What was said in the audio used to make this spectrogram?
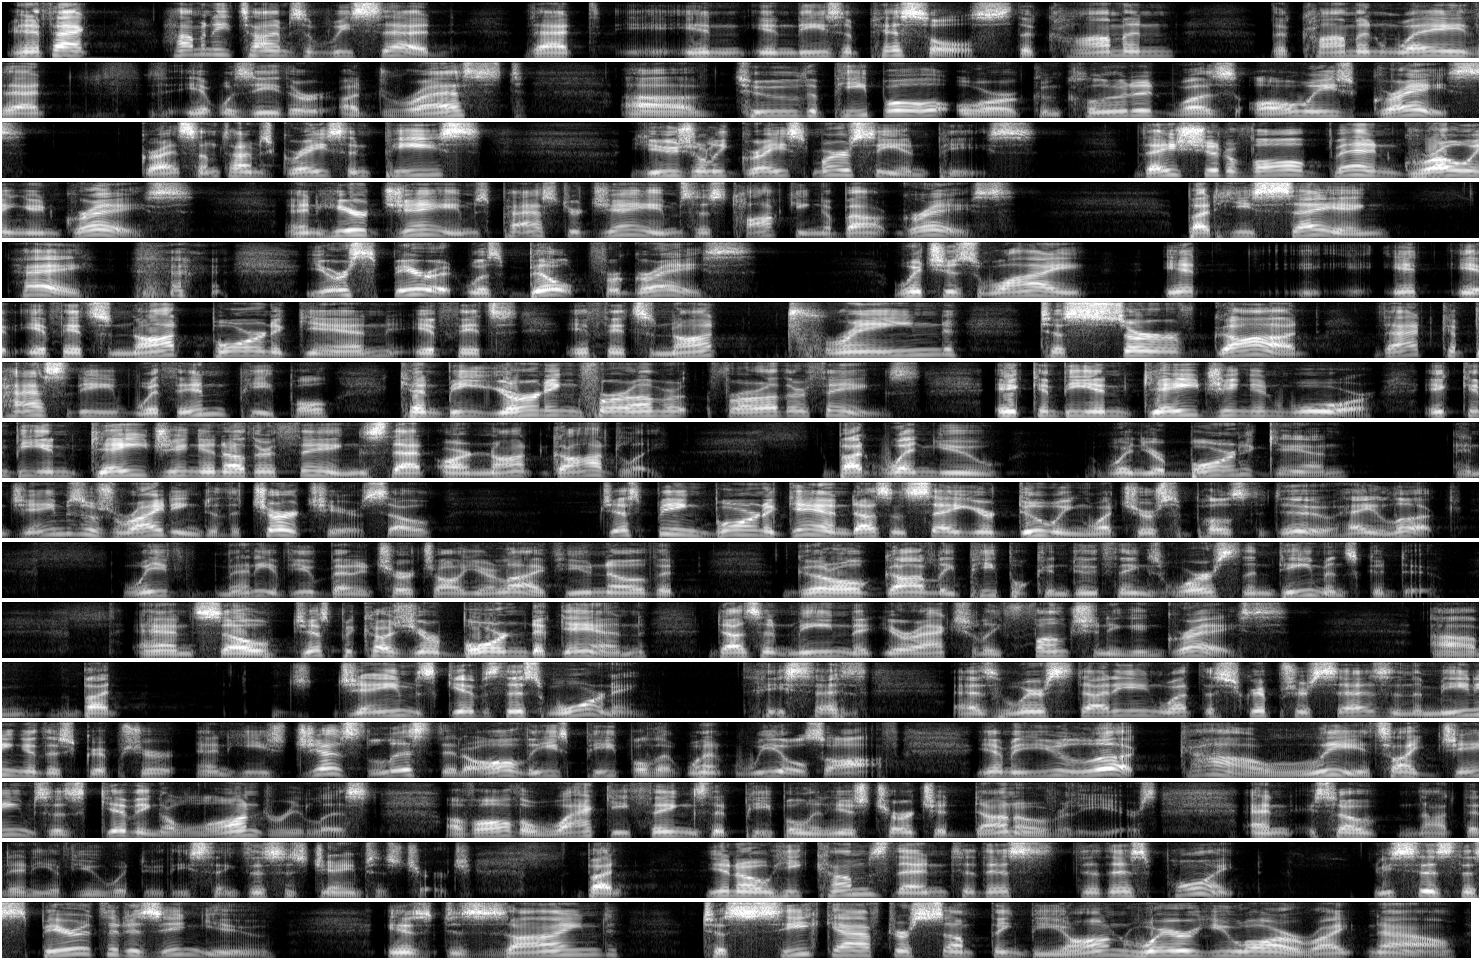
And in fact, how many times have we said that in, in these epistles, the common the common way that it was either addressed uh, to the people or concluded was always grace. Sometimes grace and peace, usually grace, mercy, and peace. They should have all been growing in grace. And here, James, Pastor James, is talking about grace. But he's saying, hey, your spirit was built for grace, which is why it it, if, if it's not born again, if it's, if it's not trained to serve God, that capacity within people can be yearning for other, for other things. It can be engaging in war. It can be engaging in other things that are not godly. But when you when you're born again, and James was writing to the church here, so just being born again doesn't say you're doing what you're supposed to do. Hey, look, we've many of you have been in church all your life. You know that good old godly people can do things worse than demons could do. And so just because you're born again doesn't mean that you're actually functioning in grace. Um, but James gives this warning. He says, as we're studying what the scripture says and the meaning of the scripture, and he's just listed all these people that went wheels off. I mean, you look, golly, it's like James is giving a laundry list of all the wacky things that people in his church had done over the years. And so, not that any of you would do these things, this is James's church. But, you know, he comes then to this, to this point. He says, The spirit that is in you is designed to seek after something beyond where you are right now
